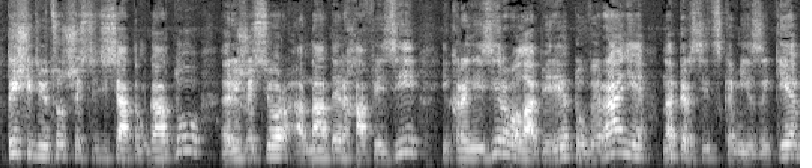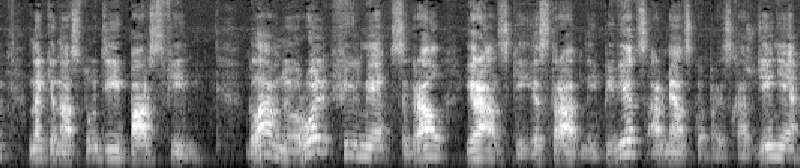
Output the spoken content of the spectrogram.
в 1960 году режиссер Надер Хафези экранизировал оперету в Иране на персидском языке на киностудии Парс Фильм. Главную роль в фильме сыграл иранский эстрадный певец армянского происхождения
